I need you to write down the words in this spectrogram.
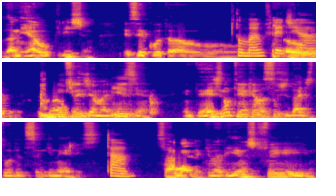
o Daniel, o Christian, executa o... O Manfred o, a... O Manfred e a Marísia, entende? Não tem aquela sujidade toda de sangue neles. Tá. Sabe? Aquilo ali eu acho que foi...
